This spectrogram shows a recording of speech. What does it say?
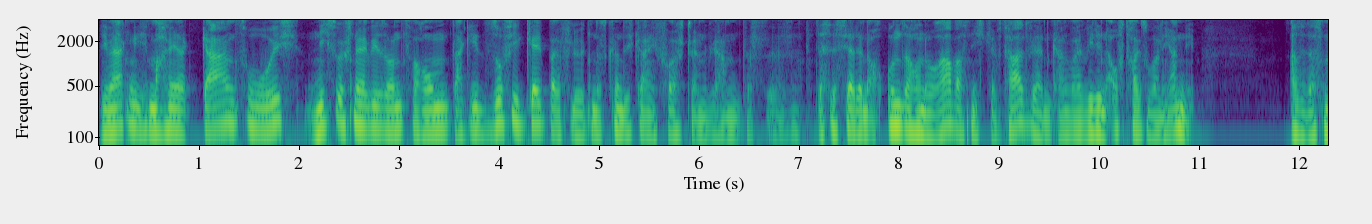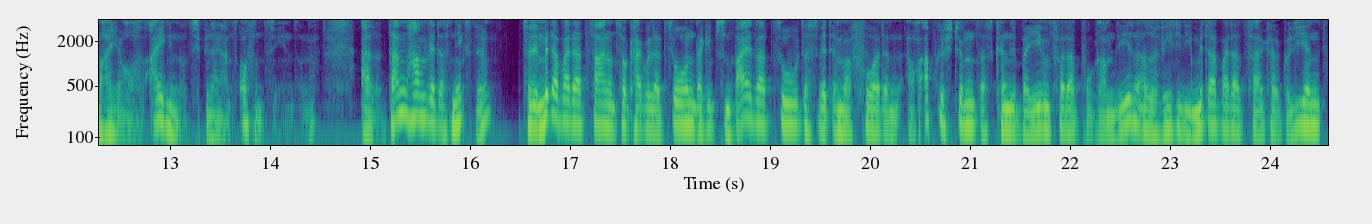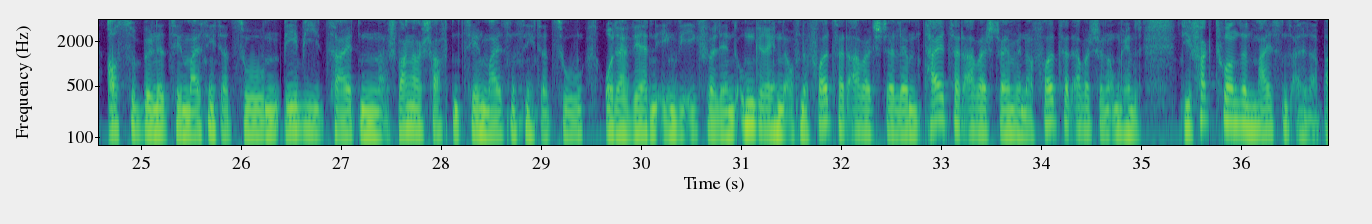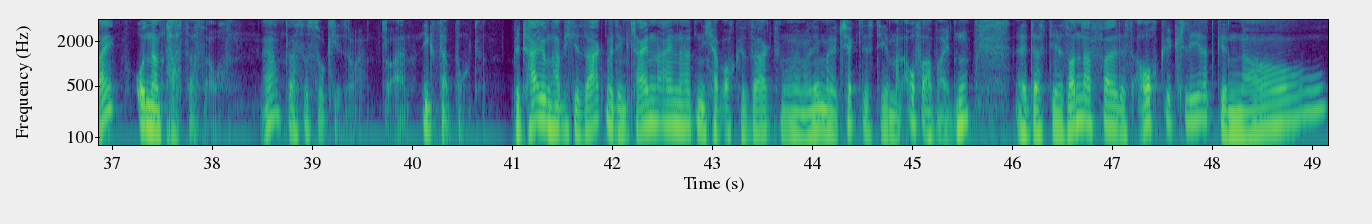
Sie merken, ich mache ja ganz ruhig, nicht so schnell wie sonst. Warum? Da geht so viel Geld bei Flöten, das können Sie sich gar nicht vorstellen. Wir haben das, das ist ja dann auch unser Honorar, was nicht gezahlt werden kann, weil wir den Auftrag sogar nicht annehmen. Also das mache ich auch aus Eigennutz. Ich bin da ganz offen zu Ihnen. So, ne? Also dann haben wir das nächste. Zu den Mitarbeiterzahlen und zur Kalkulation, da gibt es ein Beiblatt zu, das wird immer vor dann auch abgestimmt, das können Sie bei jedem Förderprogramm lesen, also wie Sie die Mitarbeiterzahl kalkulieren. Auszubildende zählen meist nicht dazu, Babyzeiten, Schwangerschaften zählen meistens nicht dazu oder werden irgendwie äquivalent umgerechnet auf eine Vollzeitarbeitsstelle, Teilzeitarbeitsstellen werden auf Vollzeitarbeitsstellen umgerechnet. Die Faktoren sind meistens alle dabei und dann passt das auch. Ja, das ist okay so. So, also, nächster Punkt. Beteiligung habe ich gesagt mit den kleinen Einheiten. Ich habe auch gesagt, wenn wir meine Checkliste hier mal aufarbeiten, äh, dass der Sonderfall ist auch geklärt. Genau.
